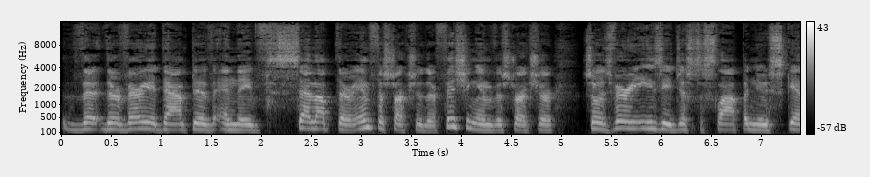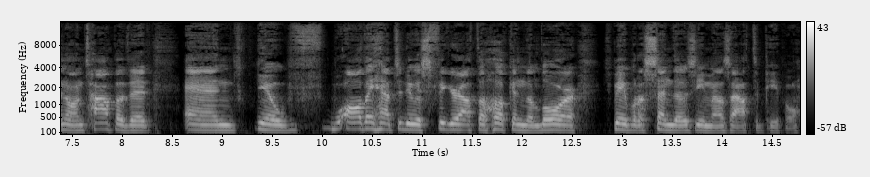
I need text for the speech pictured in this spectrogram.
they're, they're very adaptive, and they've set up their infrastructure, their phishing infrastructure, so it's very easy just to slap a new skin on top of it, and you know all they have to do is figure out the hook and the lure to be able to send those emails out to people.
